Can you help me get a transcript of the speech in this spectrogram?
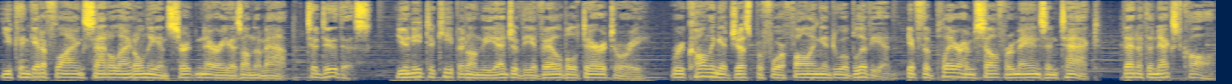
you can get a flying satellite only in certain areas on the map. To do this, you need to keep it on the edge of the available territory, recalling it just before falling into oblivion. If the player himself remains intact, then at the next call,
